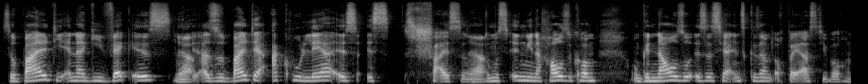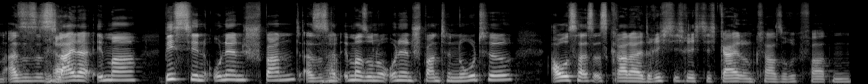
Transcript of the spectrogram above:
sobald die Energie weg ist, Ja. also sobald der Akku leer ist, ist es scheiße. Ja. Du musst irgendwie nach Hause kommen. Und genauso ist es ja insgesamt auch bei erst die Wochen. Also es ist leider immer ein bisschen unentspannt. Also es hat immer so eine unentspannte Note. Außer es ist gerade halt richtig, richtig geil und klar, so Rückfahrten.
